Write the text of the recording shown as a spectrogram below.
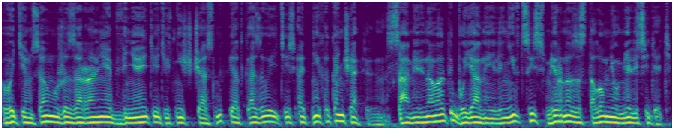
вы тем самым уже заранее обвиняете этих несчастных и отказываетесь от них окончательно. Сами виноваты, буяны и ленивцы смирно за столом не умели сидеть.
